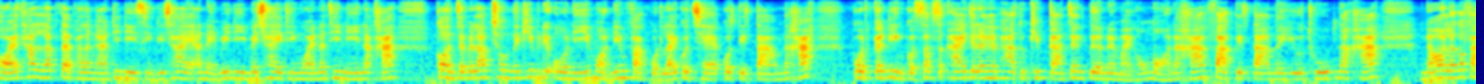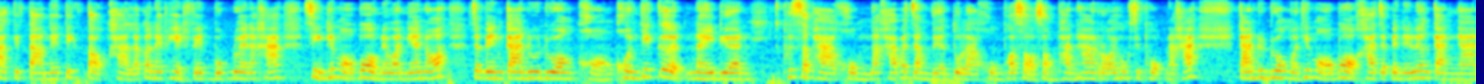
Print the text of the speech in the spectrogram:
ขอให้ท่านรับแต่พลังงานที่ดีสิ่งที่ใช่ อันไหนไม่ดีไม่ใช่ทิ้งไว้ณที่นี้นะคะ ก่อนจะไปรับชมในคลิปวิดีโอนี้หมอนิ่มฝากกดไลค์กดแชร์กดติดตามนะคะ กดกระดิ่งกด subscribe จะได้ไม่พลาดทุกคลิปการแจ้งเตือนใหม่ๆของหมอนะคะ ฝากติดตามใน YouTube นะคะเนาะแล้วก็ฝากติดตามใน TikTok ค่ะ แล้วก็ในเพจ Facebook ด้วยนะคะ สิ่งที่หมอบอกในวันนี้เนาะจะเป็นการดูดวงของคนที่เกิดในเดือนพฤษภาคมนะคะ ประจำเดือนตุลาคม พศ 2566 นะคะ การดูดวงเหมือนที่หมอบอกค่ะจะเป็นในเรื่องการงาน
